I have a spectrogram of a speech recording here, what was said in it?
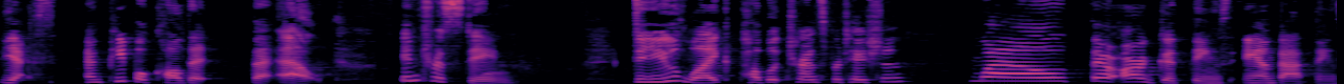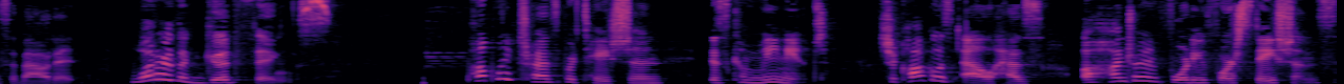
Yes, and people called it the L. Interesting. Do you like public transportation? Well, there are good things and bad things about it. What are the good things? Public transportation is convenient. Chicago's L has 144 stations.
